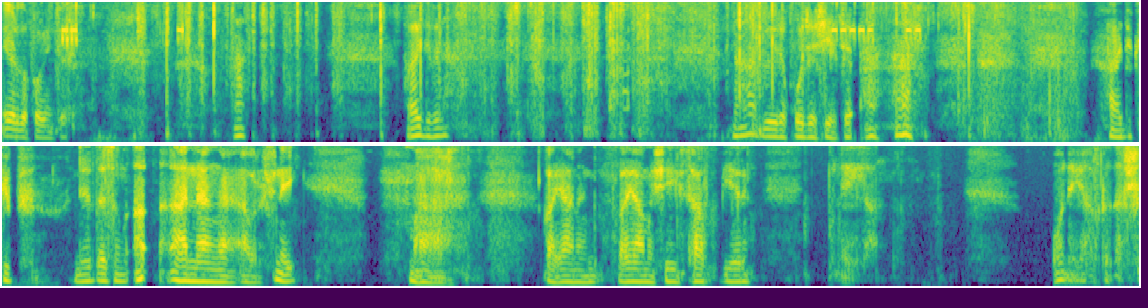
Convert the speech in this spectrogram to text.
Nerede pointer? Ha? Haydi be. Ne böyle koca şey Ha, ha. Haydi küp. Neredesin? Ha, anan ha. Şu ne? Ha. Kayanın, kayamı şey sarp bir yerin. Bu ne lan? O ne arkadaş?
